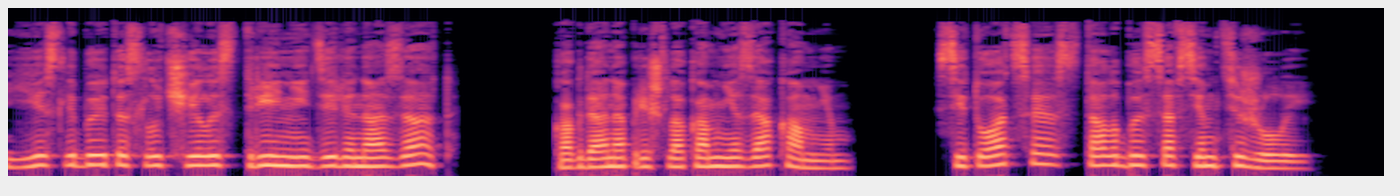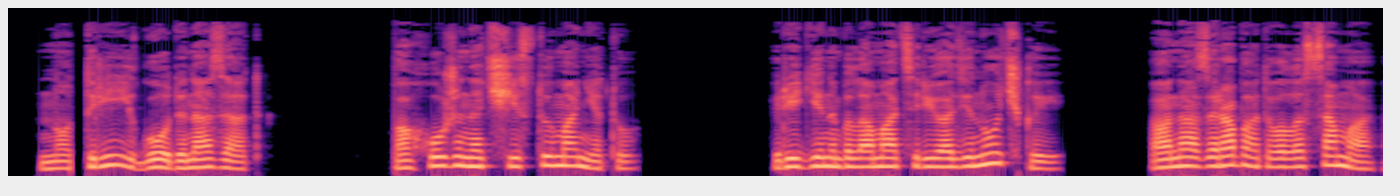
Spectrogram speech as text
Если бы это случилось три недели назад, когда она пришла ко мне за камнем, ситуация стала бы совсем тяжелой. Но три года назад похоже на чистую монету. Регина была матерью-одиночкой, она зарабатывала сама,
